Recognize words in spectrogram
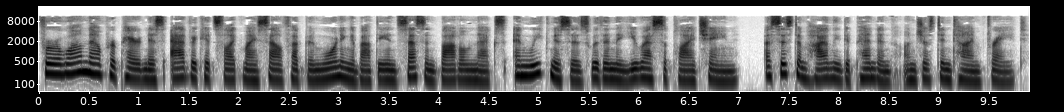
For a while now, preparedness advocates like myself have been warning about the incessant bottlenecks and weaknesses within the U.S. supply chain, a system highly dependent on just in time freight.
